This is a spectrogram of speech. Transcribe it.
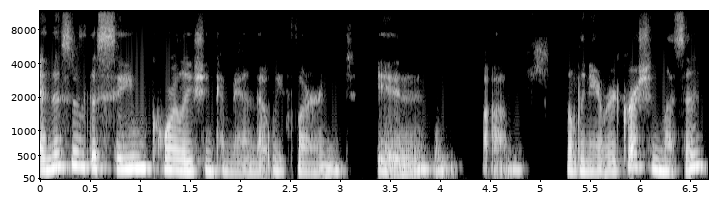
And this is the same correlation command that we've learned in um, the linear regression lesson.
